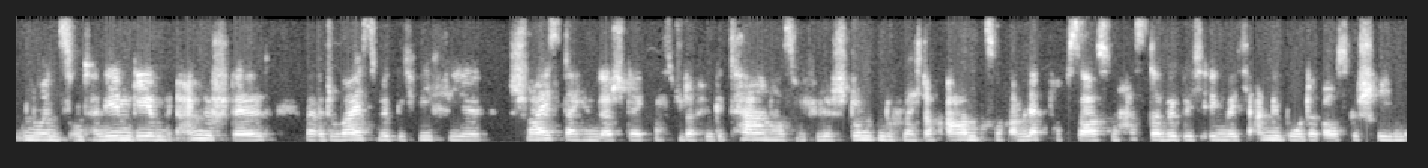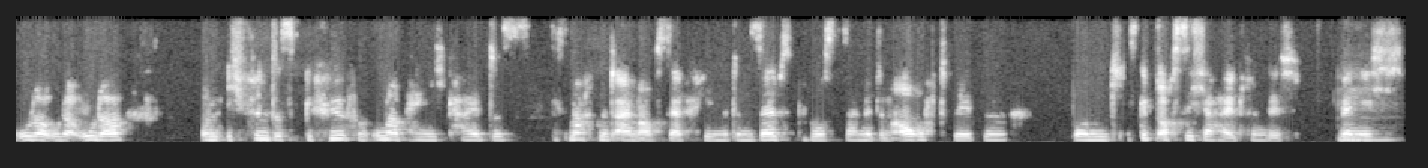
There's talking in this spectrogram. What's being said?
nur ins Unternehmen gehe und bin angestellt weil du weißt wirklich, wie viel Schweiß dahinter steckt, was du dafür getan hast, wie viele Stunden du vielleicht auch abends noch am Laptop saßt und hast da wirklich irgendwelche Angebote rausgeschrieben oder, oder, oder. Und ich finde das Gefühl von Unabhängigkeit, das, das macht mit einem auch sehr viel, mit dem Selbstbewusstsein, mit dem Auftreten. Und es gibt auch Sicherheit, finde ich. Wenn mhm. ich,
